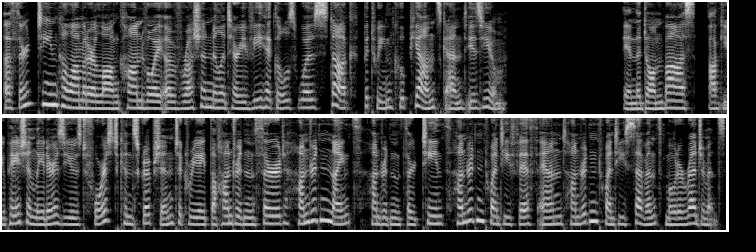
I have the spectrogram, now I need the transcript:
a 13 kilometer long convoy of Russian military vehicles was stuck between Kupiansk and Izyum. In the Donbass, occupation leaders used forced conscription to create the 103rd, 109th, 113th, 125th, and 127th Motor Regiments,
